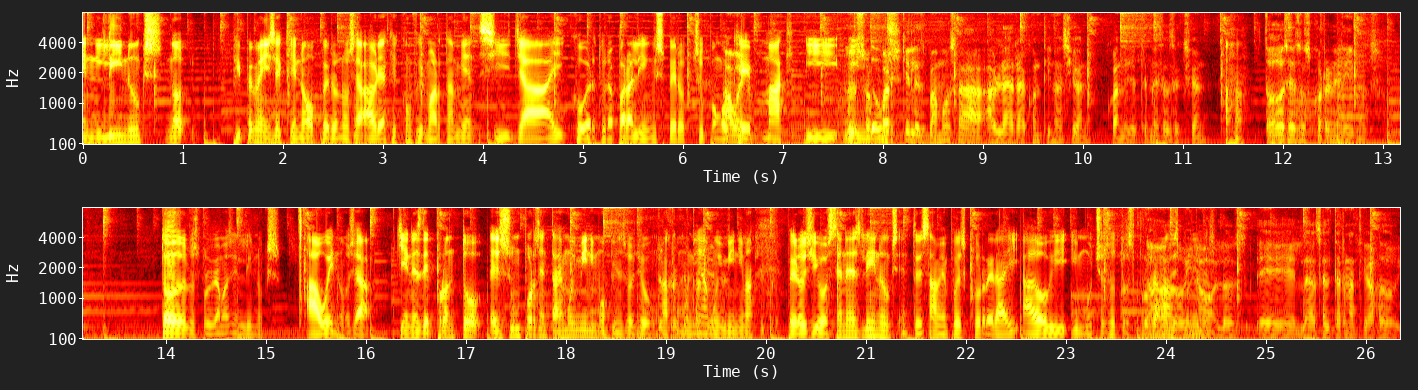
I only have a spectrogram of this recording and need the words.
En Linux, no, Pipe me dice que no, pero no sé, habría que confirmar también si ya hay cobertura para Linux, pero supongo ah, que Mac y Windows. Los software que les vamos a hablar a continuación, cuando ya tenga esa sección, todos esos corren en Linux todos los programas en Linux. Ah, bueno, o sea, quienes de pronto, es un porcentaje muy mínimo, pienso yo, una comunidad muy mínima, pero si vos tenés Linux, entonces también puedes correr ahí Adobe y muchos otros programas no, Adobe No, eh, las alternativas Adobe.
